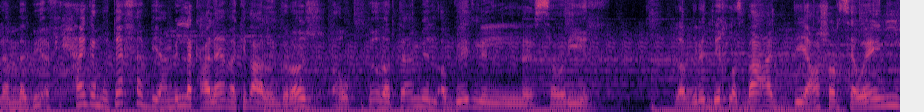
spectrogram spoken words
لما بيبقى في حاجة متاحة بيعمل لك علامة كده على الجراج. أهو تقدر تعمل upgrade للصواريخ. ال upgrade بيخلص بعد 10 ثواني.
